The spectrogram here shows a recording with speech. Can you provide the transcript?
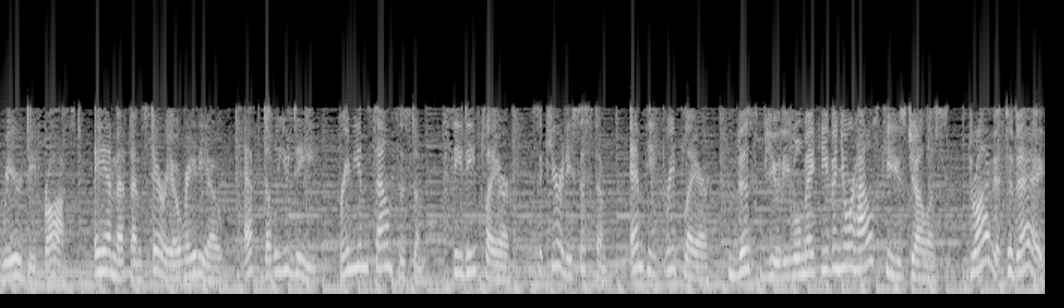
rear defrost, AM FM stereo radio, FWD, premium sound system, CD player, security system, MP3 player. This beauty will make even your house keys jealous. Drive it today.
